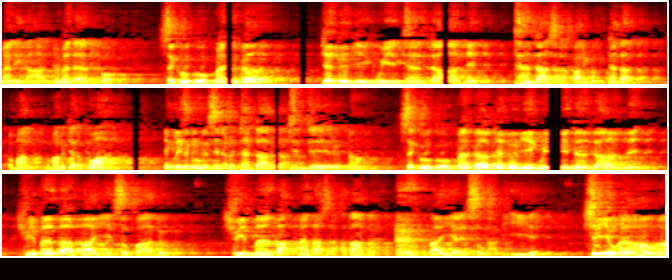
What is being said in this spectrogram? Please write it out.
မှန်လေးကာမျက်မှန်တက်ရတယ်ပေါ့စက္ခုကိုမှန်ကာပြက်လူကြီးငွေဒန္တာနဲ့ဒန္တဆိုတာပါဠိလိုဒန္တဗမာဗမာလိုကြတော့သွားအင်္ဂလိပ်စကားလုံးနဲ့ဆင်တာတော့ဒန္တတို့ဂျင်တယ်တို့နော်စကုကိုမင်္ဂပြတ်လို့ပြေငွေဒန္တာနဲ့ရွှေမန္တာသားရေစုပ်ပါလို့ရွှေမန္တမန္တဆိုတာအသားပဲအသားကြီးရလဲစုပ်လာပြီတဲ့ ရှေးယုံဟန်အဟောင်းဟာ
